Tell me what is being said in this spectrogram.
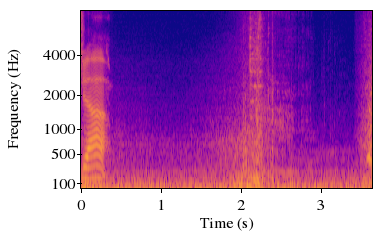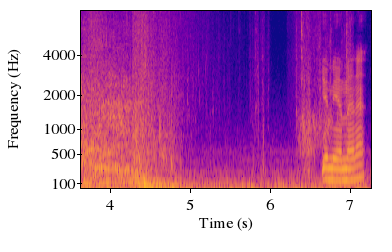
Job. Give me a minute.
